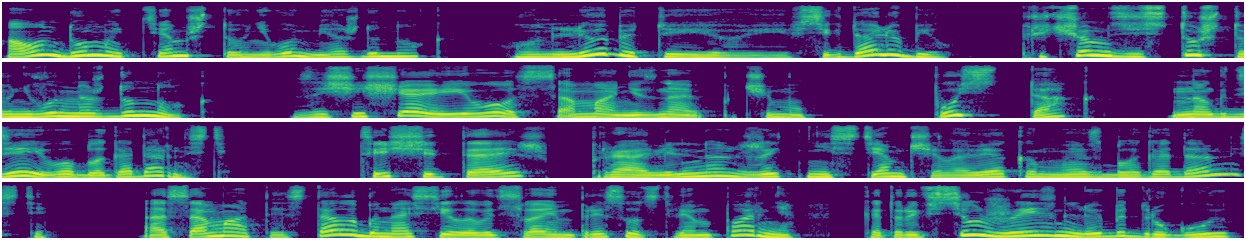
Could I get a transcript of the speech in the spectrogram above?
А он думает тем, что у него между ног. Он любит ее и всегда любил. Причем здесь то, что у него между ног? Защищаю его, сама не знаю почему. Пусть так, но где его благодарность? Ты считаешь правильно жить не с тем человеком из благодарности? А сама ты стала бы насиловать своим присутствием парня, который всю жизнь любит другую,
